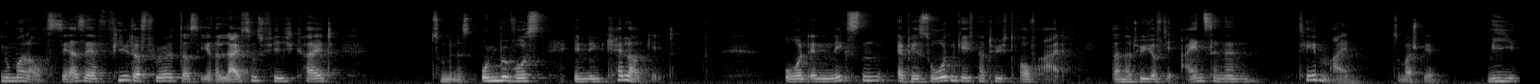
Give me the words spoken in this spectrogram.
nun mal auch sehr, sehr viel dafür, dass ihre Leistungsfähigkeit zumindest unbewusst in den Keller geht. Und in den nächsten Episoden gehe ich natürlich darauf ein. Dann natürlich auf die einzelnen Themen ein. Zum Beispiel, wie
